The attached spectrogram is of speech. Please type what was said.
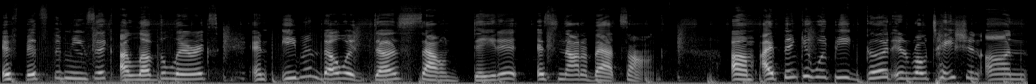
It fits the music. I love the lyrics. And even though it does sound dated, it's not a bad song. Um, I think it would be good in rotation on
